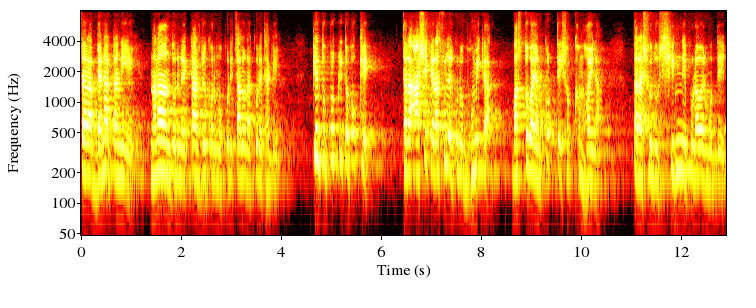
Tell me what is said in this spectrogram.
তারা ব্যানার টানিয়ে নানান ধরনের কার্যক্রম পরিচালনা করে থাকে। কিন্তু প্রকৃতপক্ষে তারা আশেকে রাসুলের কোনো ভূমিকা বাস্তবায়ন করতে সক্ষম হয় না। তারা শুধু সিন্নি পোলাওয়ের মধ্যে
